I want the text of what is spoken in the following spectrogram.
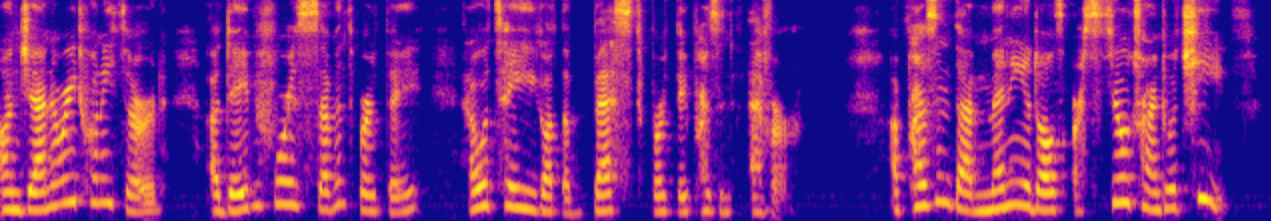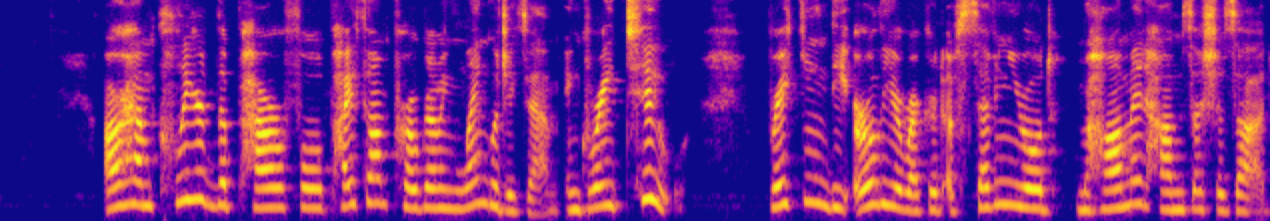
On January 23rd, a day before his seventh birthday, I would say he got the best birthday present ever. A present that many adults are still trying to achieve. Arham cleared the powerful Python programming language exam in grade 2, breaking the earlier record of seven year old Muhammad Hamza Shahzad,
